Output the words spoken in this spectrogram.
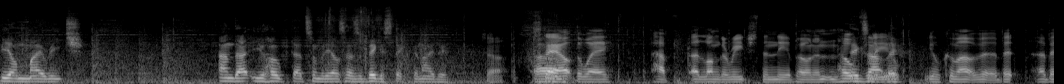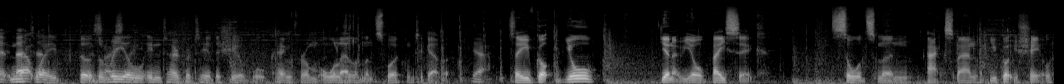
beyond my reach. And that you hope that somebody else has a bigger stick than I do. So stay Um, out the way, have a longer reach than the opponent, and hopefully Exactly. you'll, you'll come out of it a bit a bit In better. that way, the, the Precisely. real integrity of the shield wall came from all elements working together. Yeah. So you've got your, you know, your basic swordsman, axeman. You've got your shield.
